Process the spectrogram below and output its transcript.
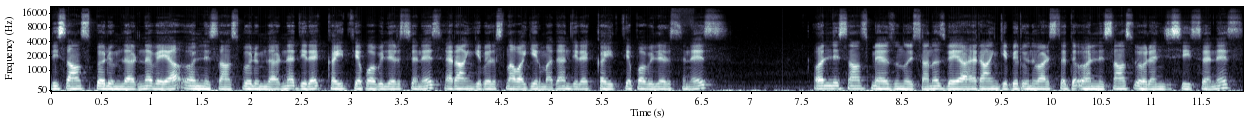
lisans bölümlerine veya ön lisans bölümlerine direkt kayıt yapabilirsiniz. Herhangi bir sınava girmeden direkt kayıt yapabilirsiniz. Ön lisans mezunuysanız veya herhangi bir üniversitede ön lisans öğrencisiyseniz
